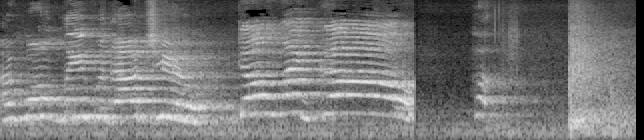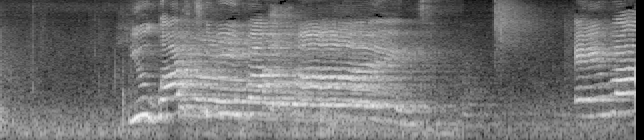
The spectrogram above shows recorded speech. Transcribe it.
I won't leave without you. Don't let go! Huh. You left me behind! Ava?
